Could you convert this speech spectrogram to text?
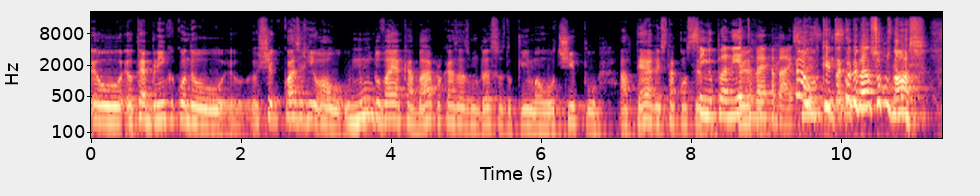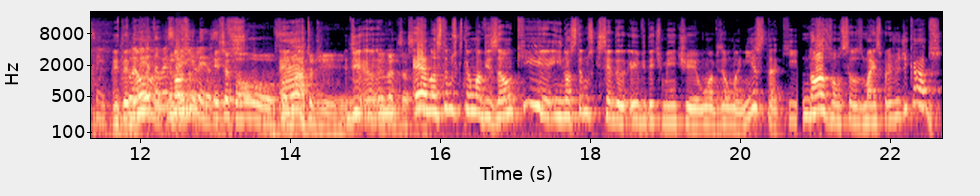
eu, eu até brinco quando eu, eu, eu chego quase a rir, ó, o mundo vai acabar por causa das mudanças do clima, ou tipo, a Terra está concentrada. Sim, o planeta vai acabar. Isso- Não, quem está isso- condenado somos nós. Sim, Entendeu? o planeta vai ser Nós- ileso. Esse é o atual formato de, de- de organização. é, nós temos que ter uma visão que, e nós temos que ser, evidentemente, uma visão humanista, que nós vamos ser os mais prejudicados.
